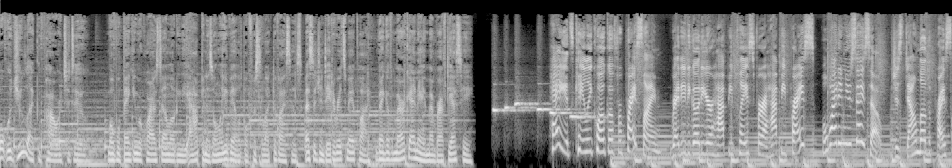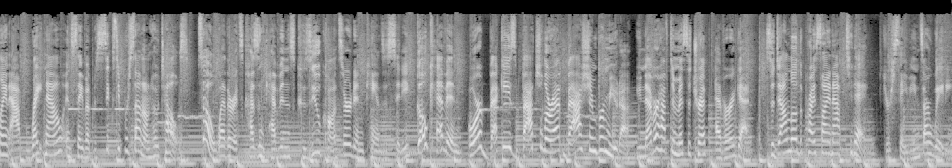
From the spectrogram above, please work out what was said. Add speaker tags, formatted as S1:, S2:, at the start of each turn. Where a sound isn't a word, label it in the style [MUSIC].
S1: What would you like the power to do? Mobile banking requires downloading the app and is only available for select devices. Message and data rates may apply. Bank of America and a member FDIC.
S2: Hey, it's Kaley Cuoco for Priceline. Ready to go to your happy place for a happy price? Well, why didn't you say so? Just download the Priceline app right now and save up to 60% on hotels. So, whether it's Cousin Kevin's Kazoo concert in Kansas City, go Kevin, or Becky's Bachelorette Bash in Bermuda, you never have to miss a trip ever again. So, download the Priceline app today. Your savings are waiting.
